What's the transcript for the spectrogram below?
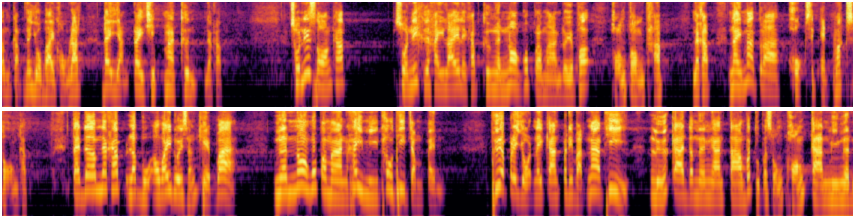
กำกับนโยบายของรัฐได้อย่างใกล้ชิดมากขึ้นนะครับ ส่วนที่สองครับส่วนนี้คือไฮไลท์เลยครับคือเงินนอกงบประมาณโดยเฉพาะของกองทัพนะครับในมาตรา 61วรรคสองครับแต่เดิมนะครับระบุเอาไว้โดยสังเขปว่า เงินนอกงบประมาณให้มีเท่าที่จำเป็น เพื่อประโยชน์ในการปฏิบัติหน้าที่ หรือการดำเนินงานตามวัตถุประสงค์ของการมีเงิน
